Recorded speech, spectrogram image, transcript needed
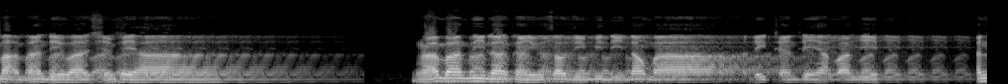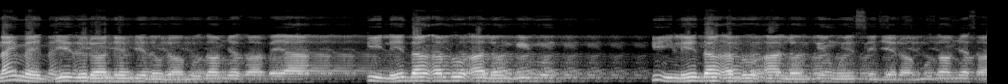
မဗန္တိဝါရှင်ဖေဟာ ငါးပါးသီလကံယူစောင့်တည်ပြီးသည့်နောက်မှာအဋိဋ္ဌံတင်ရပါမည်အနိုင်မဲ့ကျေးဇူးတော်နှင့်ပြည့်စုံတော်မူသောမြတ်စွာဘုရားကိလေသာအပုအလုံးကိဝကိလေသာအပုအလုံးကင်းဝေးစင်ကြယ်တော်မူသောမြတ်စွာ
